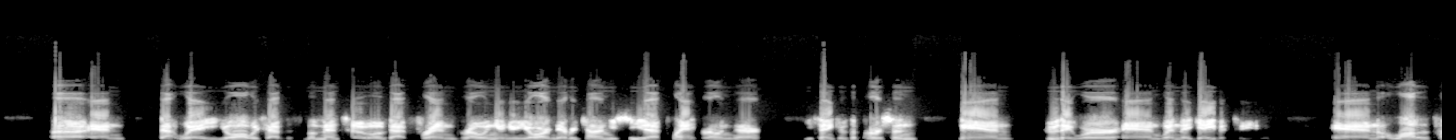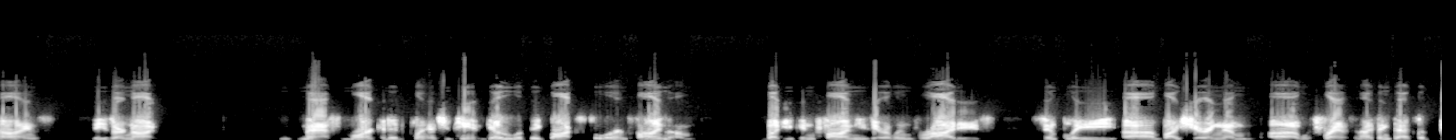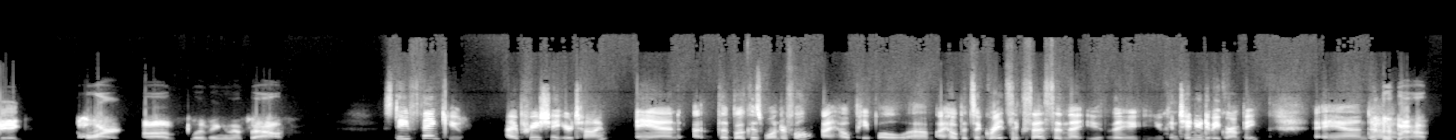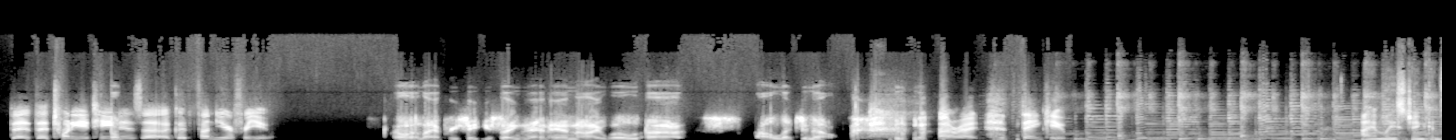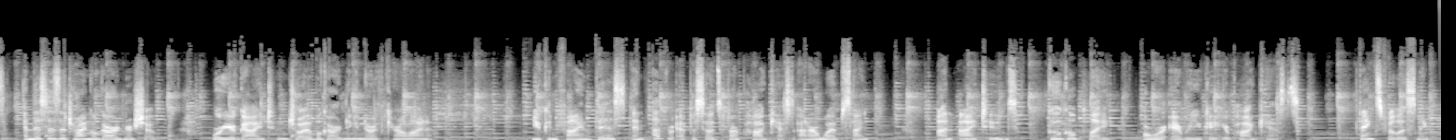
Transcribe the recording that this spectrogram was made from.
uh, and that way you always have this memento of that friend growing in your yard. And every time you see that plant growing there, you think of the person and who they were and when they gave it to you. And a lot of the times, these are not mass marketed plants. You can't go to a big box store and find them, but you can find these heirloom varieties simply uh, by sharing them uh, with friends. And I think that's a big part of living in the South. Steve, thank you. I appreciate your time. And uh, the book is wonderful. I hope people. Um, I hope it's a great success, and that you they you continue to be grumpy, and um, that the 2018 is a, a good fun year for you. Oh, well, I appreciate you saying that, and I will. Uh, I'll let you know. All right. Thank you. I am Lise Jenkins, and this is the Triangle Gardener Show. We're your guide to enjoyable gardening in North Carolina. You can find this and other episodes of our podcast on our website, on iTunes, Google Play, or wherever you get your podcasts. Thanks for listening.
